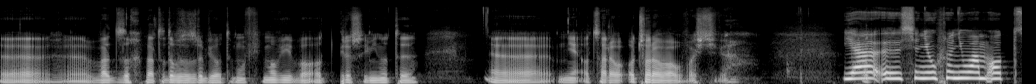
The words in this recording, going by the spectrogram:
e, e, bardzo chyba to dobrze zrobiło temu filmowi, bo od pierwszej minuty mnie oczarował właściwie. Ja się nie uchroniłam od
